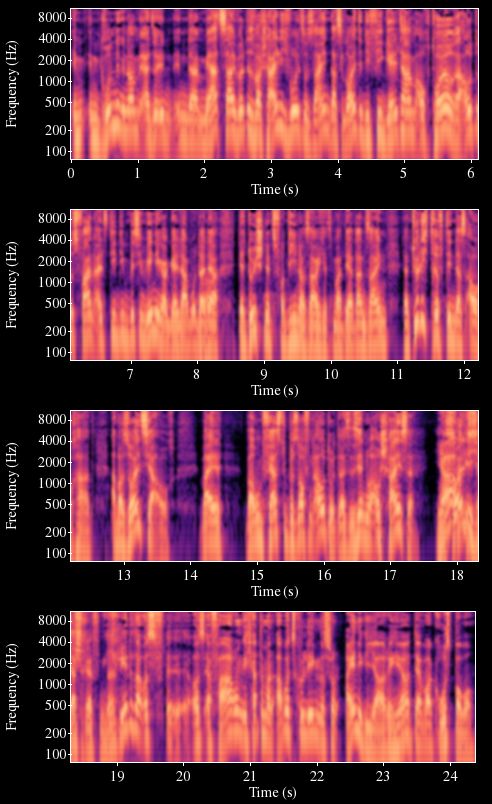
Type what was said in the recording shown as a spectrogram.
im, im Grunde genommen, also in, in der Mehrzahl wird es wahrscheinlich wohl so sein, dass Leute, die viel Geld haben, auch teurere Autos fahren, als die, die ein bisschen weniger Geld haben. Oder der, der Durchschnittsverdiener, sage ich jetzt mal, der dann sein. Natürlich trifft den das auch hart. Aber soll's ja auch. Weil, warum fährst du besoffen Auto? Das ist ja nur auch scheiße. Das soll aber dich ich, ja treffen, ne? Ich rede da aus, äh, aus Erfahrung. Ich hatte mal einen Arbeitskollegen, das ist schon einige Jahre her, der war Großbauer.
